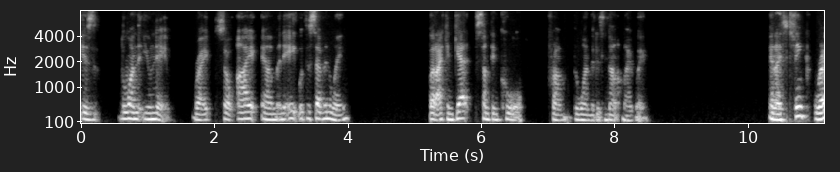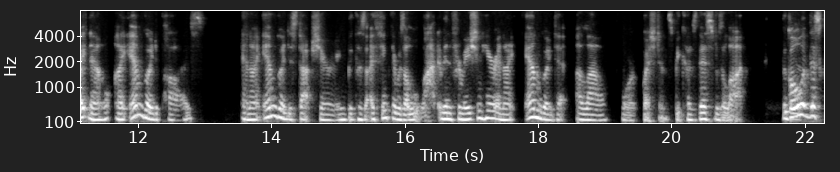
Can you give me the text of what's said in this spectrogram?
is the one that you name, right? So I am an eight with a seven wing, but I can get something cool from the one that is not my wing. And I think right now I am going to pause and I am going to stop sharing because I think there was a lot of information here and I am going to allow for questions because this was a lot. The goal of this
